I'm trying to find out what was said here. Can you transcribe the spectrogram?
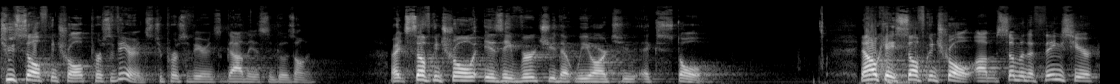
to self control, perseverance. To perseverance, godliness, and goes on. Right? Self control is a virtue that we are to extol. Now, okay, self control. Um, some of the things here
